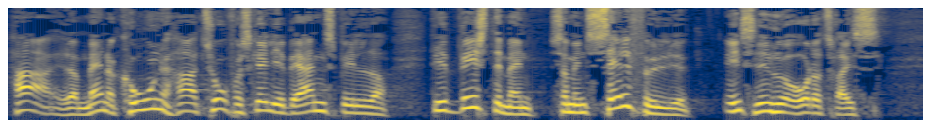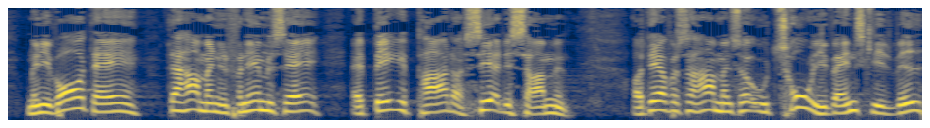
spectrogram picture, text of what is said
har, eller mand og kone har to forskellige verdensbilleder, det vidste man som en selvfølge indtil 1968. Men i vore dage, der har man en fornemmelse af, at begge parter ser det samme. Og derfor så har man så utrolig vanskeligt ved,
